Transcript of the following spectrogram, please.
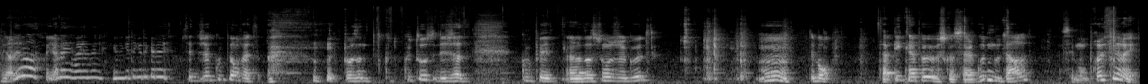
Regardez là, regardez, regardez, regardez, regardez. C'est déjà coupé en fait. Pas besoin de couteau, c'est déjà coupé. Attention, je goûte. Hum, c'est bon. Ça pique un peu parce que ça a le goût de moutarde. C'est mon préféré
